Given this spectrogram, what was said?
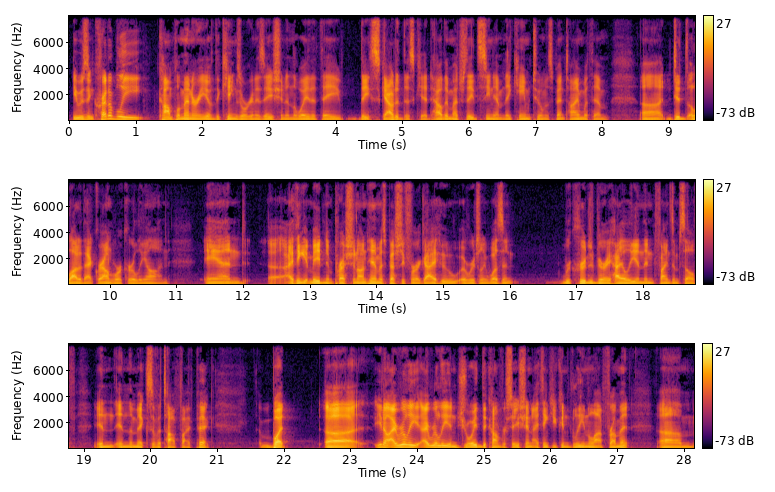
he was incredibly complimentary of the Kings organization in the way that they they scouted this kid, how much they'd seen him, they came to him and spent time with him, uh, did a lot of that groundwork early on, and uh, I think it made an impression on him, especially for a guy who originally wasn't recruited very highly and then finds himself in in the mix of a top five pick. But uh, you know, I really I really enjoyed the conversation. I think you can glean a lot from it, um,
